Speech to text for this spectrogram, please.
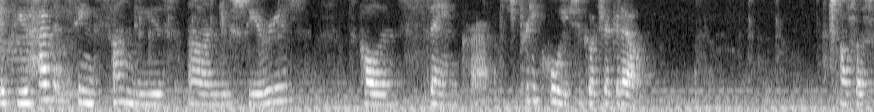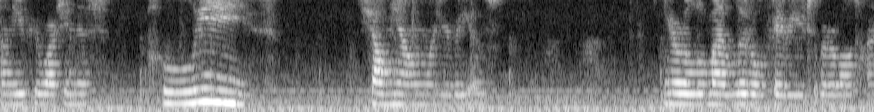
if you haven't seen SSundee's uh, new series, it's called Insane Craft. It's pretty cool. You should go check it out. Also, Sunday, if you're watching this, please shout me out in one of your videos. You're my little favorite YouTuber of all time.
